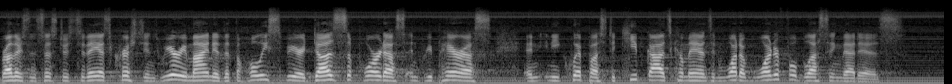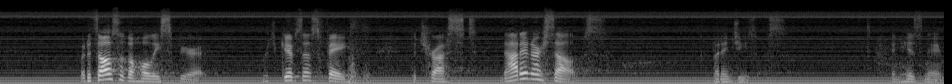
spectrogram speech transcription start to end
Brothers and sisters, today as Christians, we are reminded that the Holy Spirit does support us and prepare us and, and equip us to keep God's commands, and what a wonderful blessing that is. But it's also the Holy Spirit which gives us faith to trust not in ourselves, but in Jesus. In His name.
